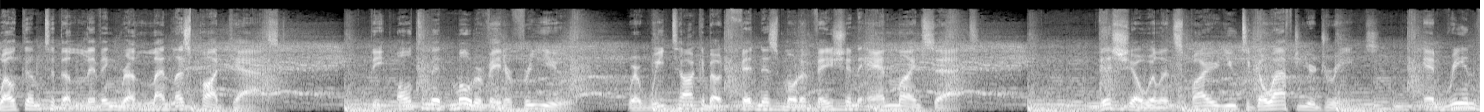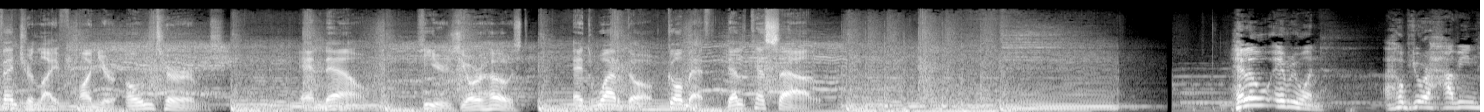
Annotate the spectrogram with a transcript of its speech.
Welcome to the Living Relentless Podcast, the ultimate motivator for you, where we talk about fitness, motivation, and mindset. This show will inspire you to go after your dreams and reinvent your life on your own terms. And now, here's your host, Eduardo Gomez del Casal. Hello, everyone. I hope you are having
